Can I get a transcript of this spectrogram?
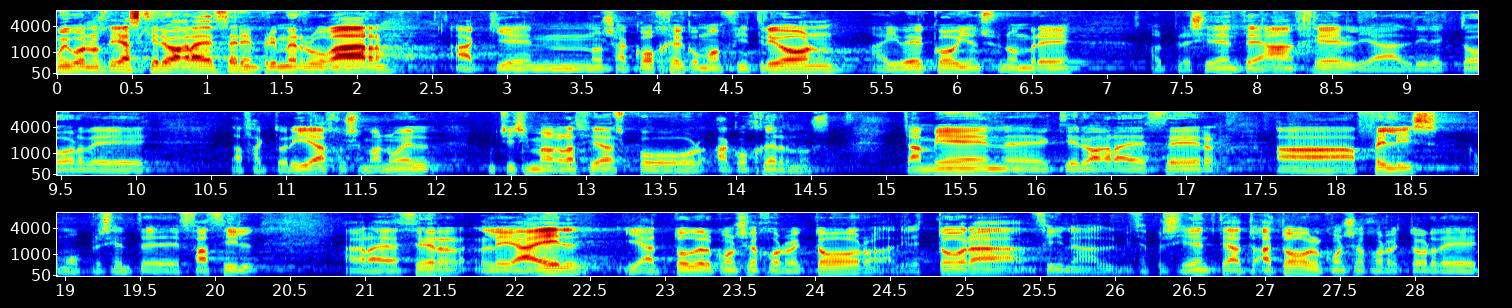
Muy buenos días. Quiero agradecer en primer lugar a quien nos acoge como anfitrión, a Ibeco y en su nombre al presidente Ángel y al director de la factoría, José Manuel. Muchísimas gracias por acogernos. También eh, quiero agradecer a Félix, como presidente Fácil, agradecerle a él y a todo el Consejo Rector, a la directora, en fin, al vicepresidente, a, a todo el Consejo Rector de,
